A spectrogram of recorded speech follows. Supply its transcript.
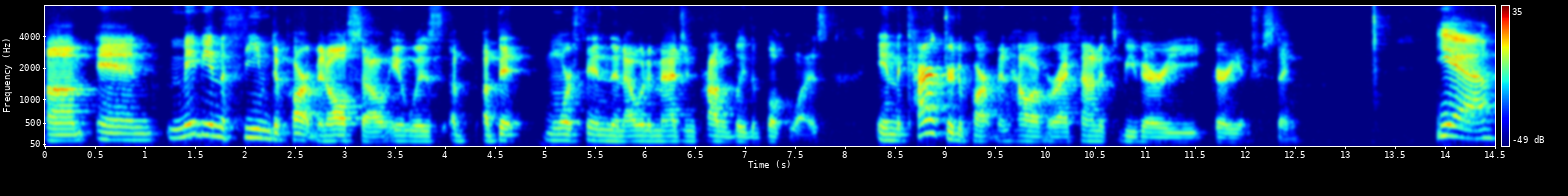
um, and maybe in the theme department also, it was a, a bit more thin than I would imagine probably the book was. In the character department, however, I found it to be very, very interesting. Yeah.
